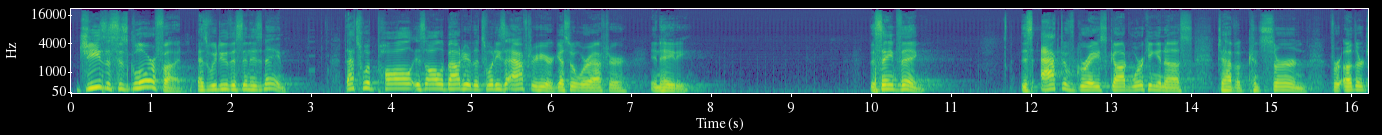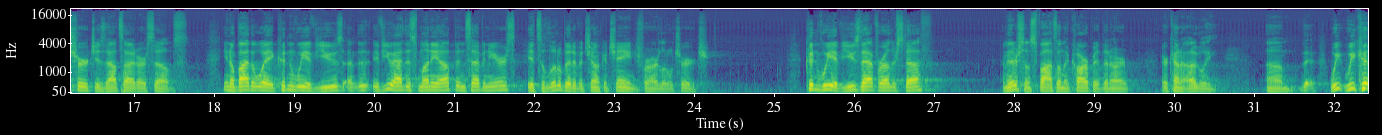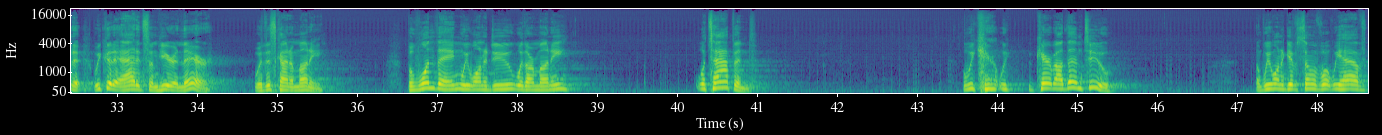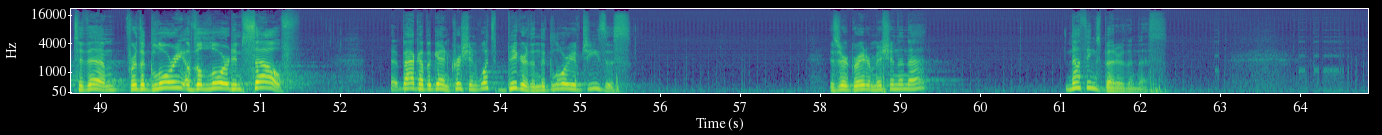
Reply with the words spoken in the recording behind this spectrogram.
Jesus is glorified as we do this in his name. That's what Paul is all about here. That's what he's after here. Guess what we're after in Haiti? The same thing. This act of grace, God working in us to have a concern for other churches outside ourselves. You know, by the way, couldn't we have used, uh, if you add this money up in seven years, it's a little bit of a chunk of change for our little church. Couldn't we have used that for other stuff? I mean, there's some spots on the carpet that aren't, they're kind of ugly. Um, we, we could have we could have added some here and there with this kind of money. But one thing we want to do with our money, what's happened? Well, we care, we care about them too. And we want to give some of what we have to them for the glory of the Lord Himself. Uh, back up again, Christian, what's bigger than the glory of Jesus? Is there a greater mission than that? Nothing's better than this.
